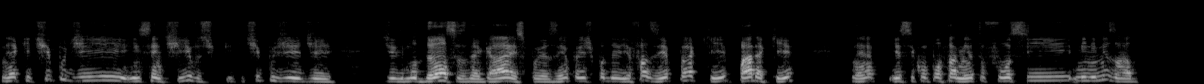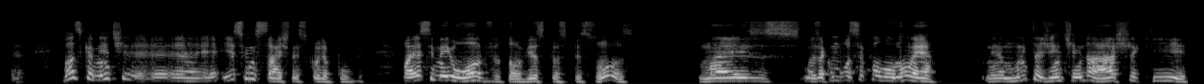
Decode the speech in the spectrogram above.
né, que tipo de incentivos, que, que tipo de, de, de mudanças legais, por exemplo, a gente poderia fazer para que, para que né, esse comportamento fosse minimizado. É, basicamente, é, é, é, esse é o insight da escolha pública. Parece meio óbvio, talvez, para as pessoas, mas, mas é como você falou, não é. Né? Muita gente ainda acha que,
